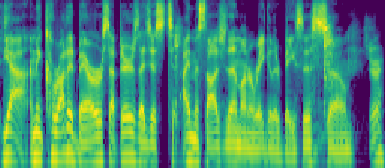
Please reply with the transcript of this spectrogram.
Yeah, I mean, carotid baroreceptors. I just I massage them on a regular basis, so sure.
